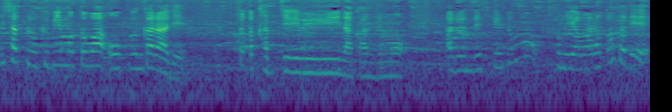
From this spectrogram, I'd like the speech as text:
でシャツの首元はオープンカラーでちょっとかっちりな感じもあるんですけれどもこの柔らかさで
